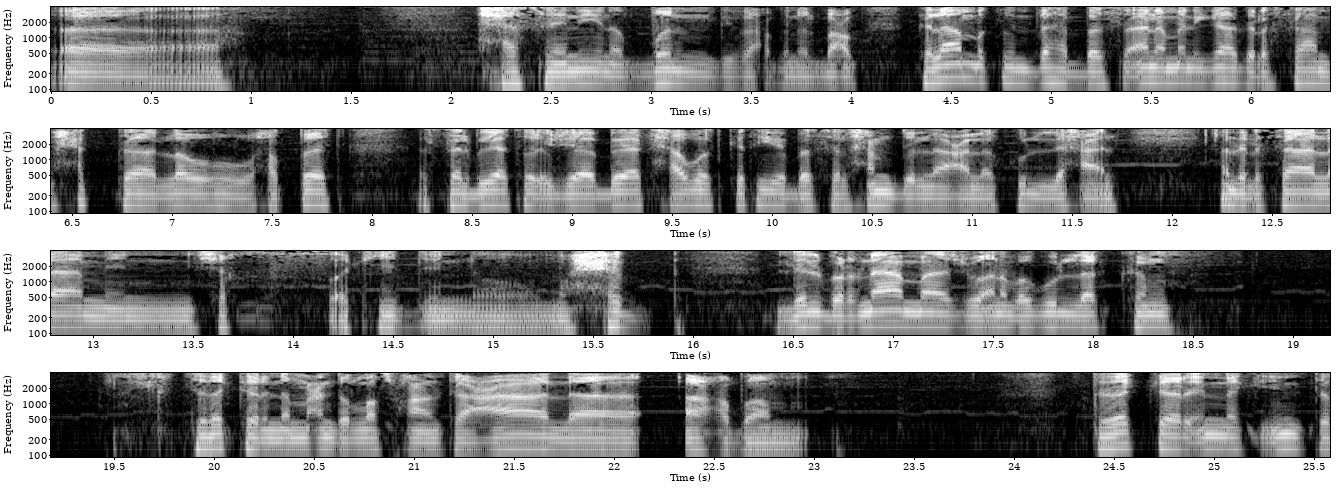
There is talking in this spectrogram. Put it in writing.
آه حسنين الظن ببعضنا البعض. كلامك من ذهب بس أنا ماني قادر أسامح حتى لو حطيت السلبيات والإيجابيات حاولت كثير بس الحمد لله على كل حال. هذه رسالة من شخص أكيد أنه محب للبرنامج وأنا بقول لك تذكر أن ما عند الله سبحانه وتعالى أعظم. تذكر أنك أنت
